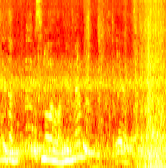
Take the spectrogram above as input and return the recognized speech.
There's a very small one. You remember? Yeah.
